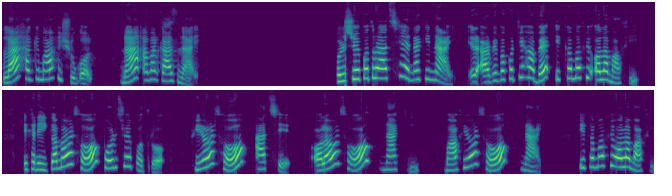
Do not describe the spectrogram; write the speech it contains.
লা হাগে মাফি সুগল, না আমার কাজ নাই। পরিচয়পত্র আছে নাকি নাই? এর আরবি বাক্যটি হবে ইকামাফি অলা মাফি। এখানে ইকামা অর্থ পরিচয়পত্র, ফি অর্থ আছে অলা অর্থ নাকি, মাফি অর্থ নাই। ইকামাফি অলা মাফি,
